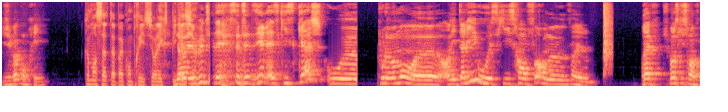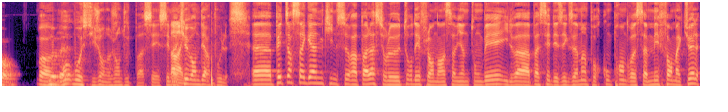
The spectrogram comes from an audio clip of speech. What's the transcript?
J'ai pas compris. Comment ça, t'as pas compris sur l'explication le but c'était de dire est-ce qu'il se cache ou euh, pour le moment euh, en Italie ou est-ce qu'il sera en forme euh, Bref, je pense qu'il sera en forme. Bah, Me moi, aussi, j'en doute pas. C'est. Mathieu Van Der Poel. Euh, Peter Sagan qui ne sera pas là sur le Tour des Flandres. hein, ça vient de tomber. Il va passer des examens pour comprendre sa méforme actuelle.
